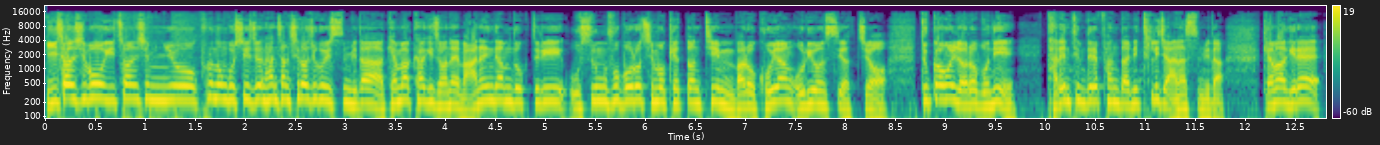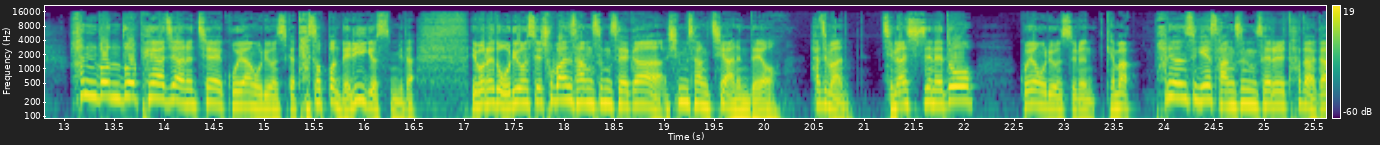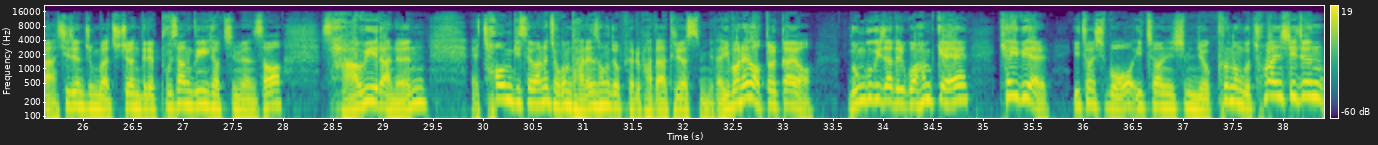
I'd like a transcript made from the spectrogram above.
(2015-2016) 프로농구 시즌 한창 치러지고 있습니다. 개막하기 전에 많은 감독들이 우승 후보로 지목했던 팀 바로 고양 오리온스였죠. 뚜껑을 열어보니 다른 팀들의 판단이 틀리지 않았습니다. 개막일에 한 번도 패하지 않은 채 고양 오리온스가 다섯 번 내리 이겼습니다. 이번에도 오리온스의 초반 상승세가 심상치 않은데요. 하지만 지난 시즌에도 고양 오리온스는 개막 8연승의 상승세를 타다가 시즌 중반 주전들의 부상 등이 겹치면서 4위라는 처음 기세와는 조금 다른 성적표를 받아들였습니다. 이번에는 어떨까요? 농구 기자들과 함께 KBL 2015-2016 프로농구 초반 시즌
